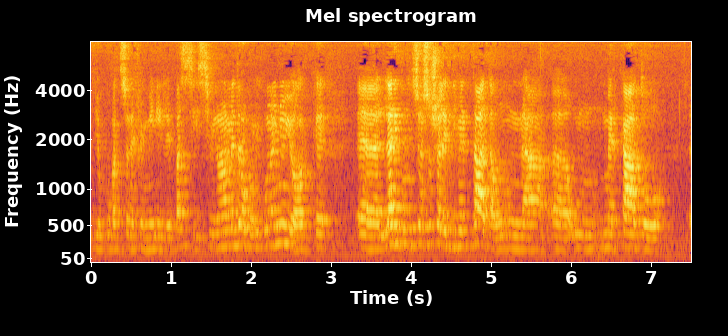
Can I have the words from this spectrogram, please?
di, occupazione femminile è bassissimo, in una metropoli come New York eh, la rivoluzione sociale è diventata una, uh, un mercato uh,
